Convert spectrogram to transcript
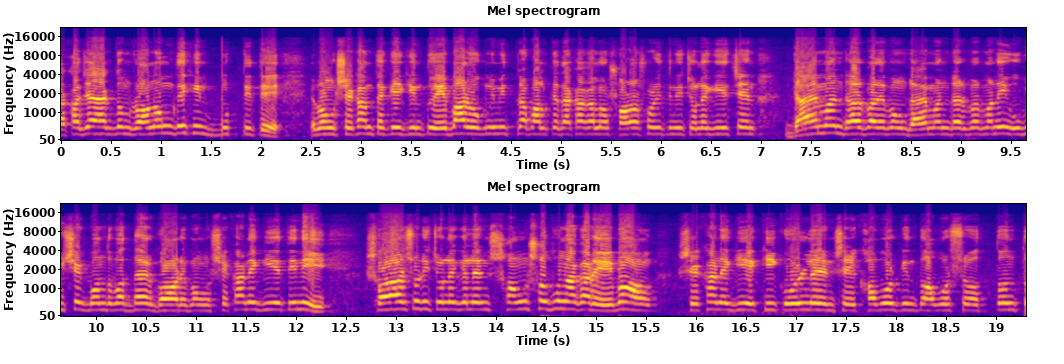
দেখা যায় একদম রণংদেহী মূর্তিতে। এবং সেখান থেকেই কিন্তু এবার অগ্নিমিত্রা পালকে দেখা গেল। সরাসরি তিনি চলে গিয়েছেন ডায়মন্ড হারবার এবং ডায়মন্ড হারবার মানেই অভিষেক বন্দ্যোপাধ্যায়ের গড়। এবং সেখানে গিয়ে তিনি সরাসরি চলে গেলেন সংশোধনাগারে এবং সেখানে গিয়ে কি করলেন সেই খবর কিন্তু অবশ্য অত্যন্ত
